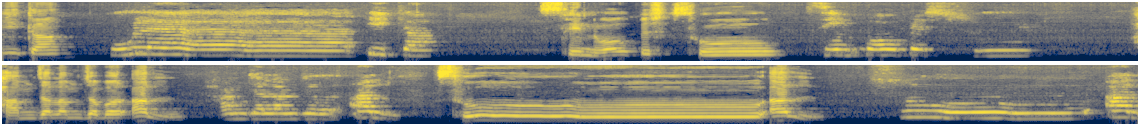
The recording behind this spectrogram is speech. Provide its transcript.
ইকা উলা ইকা সিন ওয়াও পেশ সু। সিন পেশ সু। জবর আল। হামজা লাম জবর আল। সু আল। সু আল।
